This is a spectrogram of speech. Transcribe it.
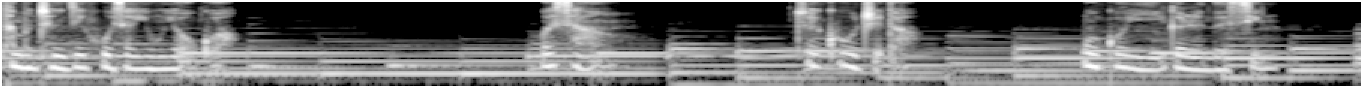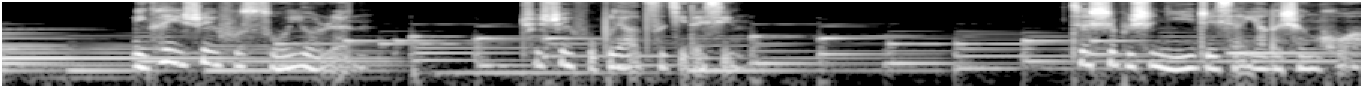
他们曾经互相拥有过。我想，最固执的，莫过于一个人的心。你可以说服所有人，却说服不了自己的心。这是不是你一直想要的生活？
